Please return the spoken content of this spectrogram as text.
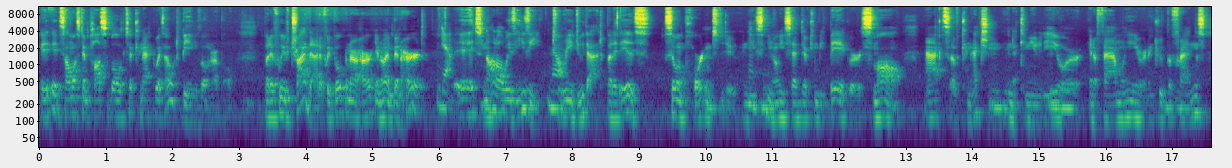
it, it's almost impossible to connect without being vulnerable. But if we've tried that, if we've opened our heart, you know, and been hurt, Yeah. it's not always easy No. to redo that. But it is so important to do. And you, s- you mm-hmm. know, you said there can be big or small acts of connection in a community mm-hmm. or in a family or in a group of friends.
